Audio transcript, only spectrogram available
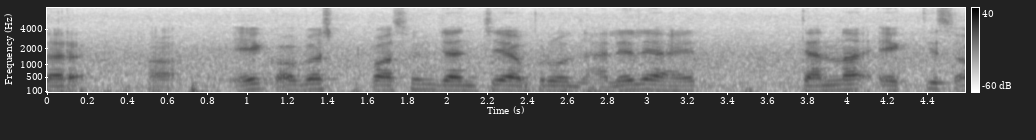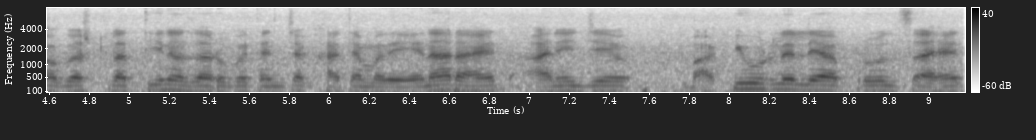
तर एक ऑगस्टपासून ज्यांचे अप्रूव्हल झालेले आहेत त्यांना एकतीस ऑगस्टला तीन हजार रुपये त्यांच्या खात्यामध्ये येणार आहेत आणि जे बाकी उरलेले अप्रूव्हल्स आहेत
